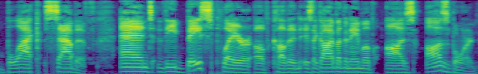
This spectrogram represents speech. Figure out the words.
Black Sabbath, and the bass player of Coven is a guy by the name of Oz Osborne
